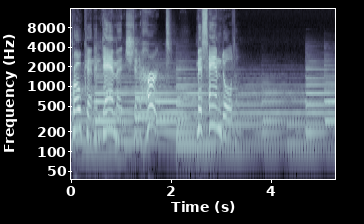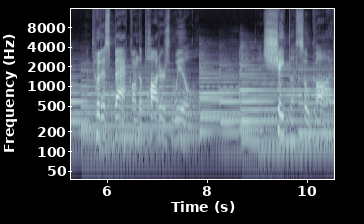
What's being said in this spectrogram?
broken and damaged and hurt mishandled, and put us back on the potter's wheel and shape us, oh God.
